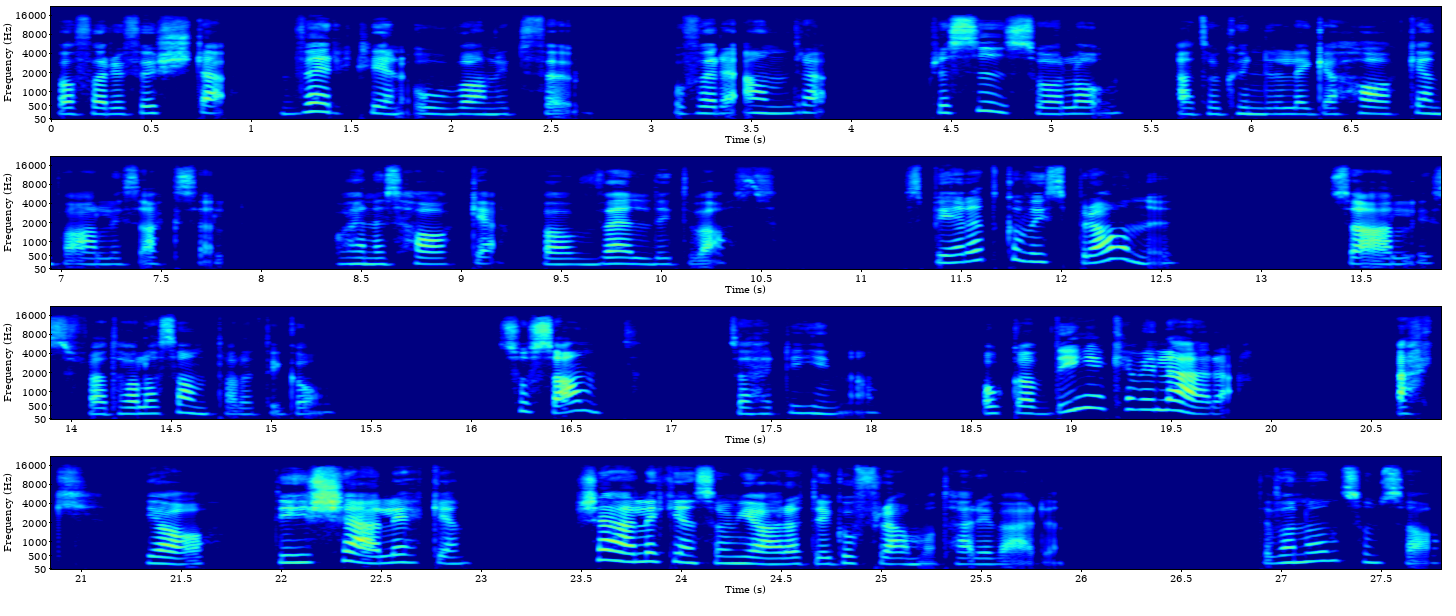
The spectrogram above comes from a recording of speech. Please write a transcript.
var för det första verkligen ovanligt ful och för det andra precis så lång att hon kunde lägga hakan på Alice axel. Och hennes haka var väldigt vass. Spelet går visst bra nu, sa Alice för att hålla samtalet igång. Så sant, sa hertiginnan. Och av det kan vi lära. Ack, ja, det är kärleken. Kärleken som gör att det går framåt här i världen. Det var någon som sa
